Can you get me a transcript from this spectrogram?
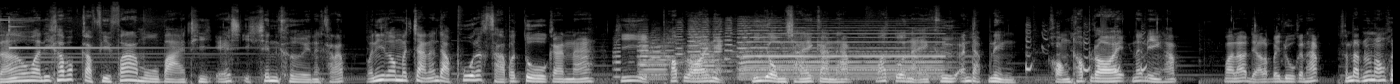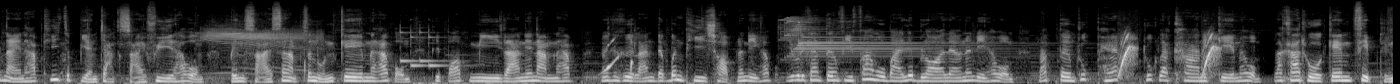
สวัสดีครับพบกับ FIFA Mobile TH อีกเช่นเคยนะครับ วันนี้เรามาจัดอันดับผู้รักษาประตูกันนะ ที่ท็อปร้อยเนี่ยนิยมใช้กันนะครับ ว่าตัวไหนคืออันดับหนึ่งของท็อปร้อยนั่นเองครับมาแล้วเดี๋ยวเราไปดูกันครับสำหรับน้องๆคนไหนนะครับที่จะเปลี่ยนจากสายฟรีนะครับผมเป็นสายสนับสนุนเกมนะครับผมพี่ป๊อปมีร้านแนะนำนะครับ นั่นก็คือร้าน Double P Shop นั่นเองครับมีบริการเติม FIFA Mobile เรียบร้อยแล้วนั่นเองครับผมรับเติมทุกแพ็คทุกราคาในเกมนะครับผมราคาถูกกว่าเกม 10ถึง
